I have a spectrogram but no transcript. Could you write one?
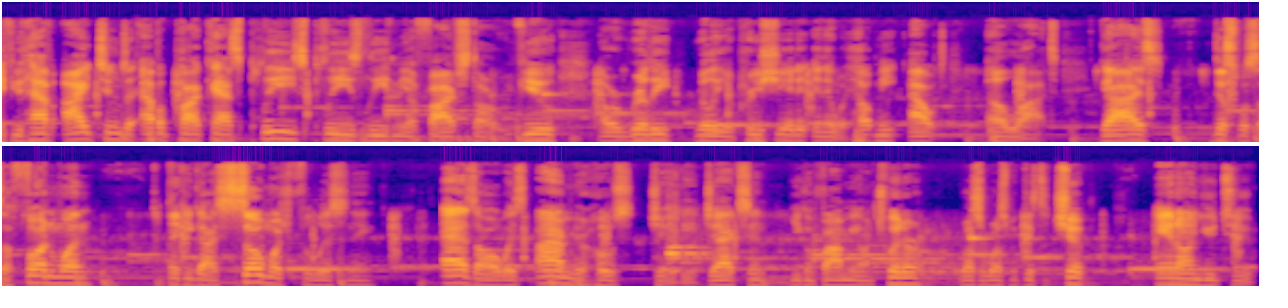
If you have iTunes or Apple Podcasts, please, please leave me a five star review. I would really, really appreciate it, and it would help me out a lot. Guys, this was a fun one. Thank you guys so much for listening. As always, I'm your host, JD Jackson. You can find me on Twitter, Russell Westbrook Gets the Chip, and on YouTube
